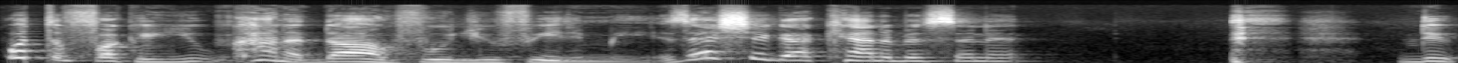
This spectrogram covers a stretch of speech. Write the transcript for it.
What the fuck are you kind of dog food you feeding me? Is that shit got cannabis in it? Dude,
